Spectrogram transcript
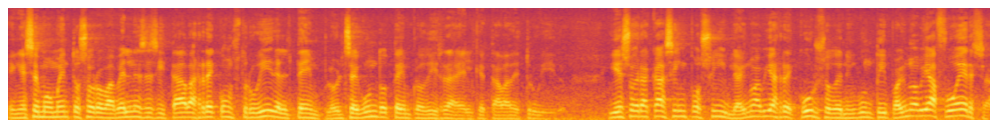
En ese momento Zorobabel necesitaba reconstruir el templo, el segundo templo de Israel que estaba destruido. Y eso era casi imposible, ahí no había recursos de ningún tipo, ahí no había fuerza.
